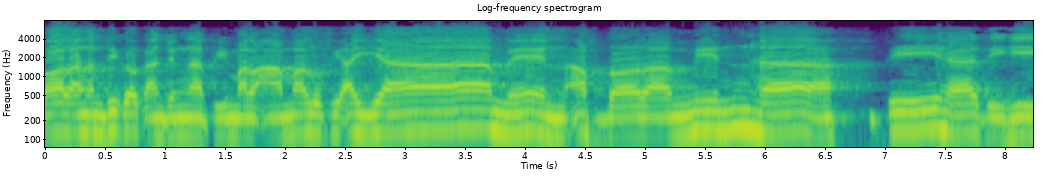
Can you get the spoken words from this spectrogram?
Kala ngendika Kanjeng Nabi mal amalu fi ayyamin afdhala minha fi hadhihi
